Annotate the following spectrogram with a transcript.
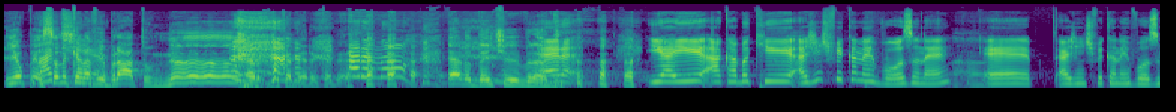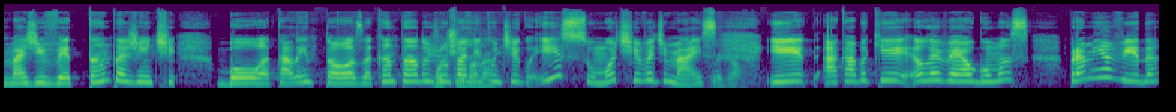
E eu pensando que era Batia. vibrato? Não! Era brincadeira, brincadeira. Era não! era o dente vibrando. Era... E aí acaba que a gente fica nervoso, né? É, a gente fica nervoso, mas de ver tanta gente boa, talentosa, cantando junto Motiva, ali né? contigo, isso motiva demais. Legal. E acaba que eu levei algumas pra minha vida.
